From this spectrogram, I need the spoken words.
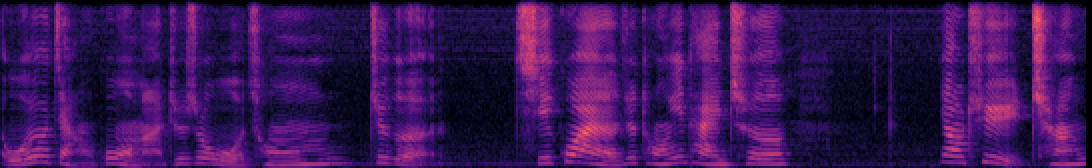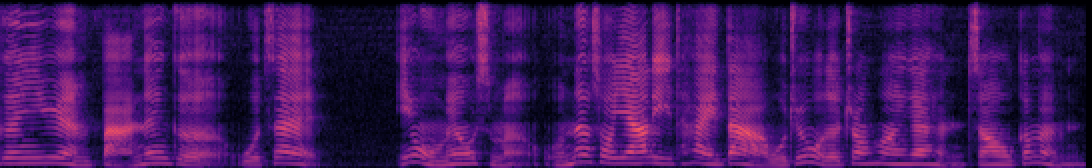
我有讲过嘛，就是我从这个奇怪了，就同一台车要去长庚医院，把那个我在，因为我没有什么，我那时候压力太大，我觉得我的状况应该很糟，根本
